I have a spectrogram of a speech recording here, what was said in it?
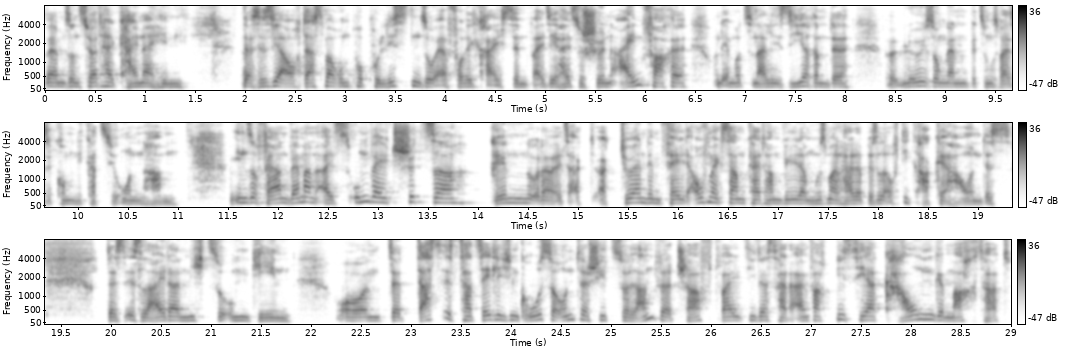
Ähm, sonst hört halt keiner hin. Das ist ja auch das, warum Populisten so erfolgreich sind, weil sie halt so schön einfache und emotionalisierende äh, Lösungen beziehungsweise Kommunikationen haben. Insofern, wenn man als Umweltschützer drin oder als Akteur in dem Feld Aufmerksamkeit haben will, dann muss man halt ein bisschen auf die Kacke hauen. Das, das ist leider nicht zu umgehen. Und äh, das ist tatsächlich ein großer Unterschied zur Landwirtschaft, weil die das halt einfach bisher kaum gemacht hat.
